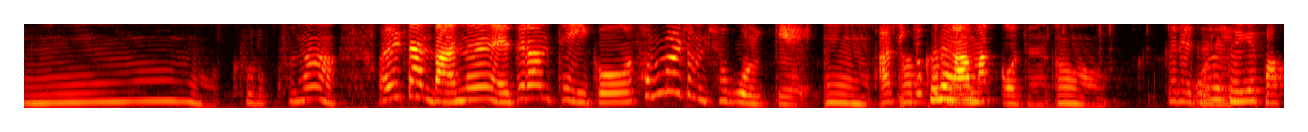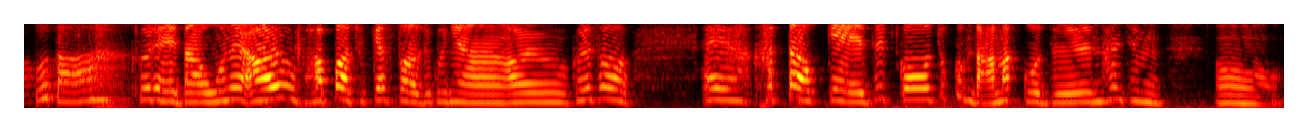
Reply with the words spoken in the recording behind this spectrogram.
음 그렇구나 어, 일단 나는 애들한테 이거 선물 좀 주고 올게 응 아직 아, 조금 그래. 남았거든 어 그래 오늘 그래 되게 바쁘다. 그래 나 오늘 아유 바빠 죽겠어 아주 그냥 아유 그래서 에휴 갔다 올게 애들 거 조금 남았거든 한 지금 어한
